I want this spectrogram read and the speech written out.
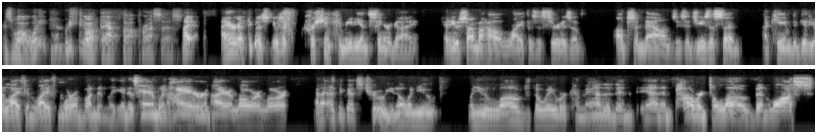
as well what do you yeah. what do you think about that thought process i i heard i think it was it was a christian comedian singer guy and he was talking about how life is a series of ups and downs he said jesus said I came to give you life and life more abundantly. And his hand went higher and higher, lower, lower. And I, I think that's true. You know, when you when you love the way we're commanded and, and empowered to love, then loss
